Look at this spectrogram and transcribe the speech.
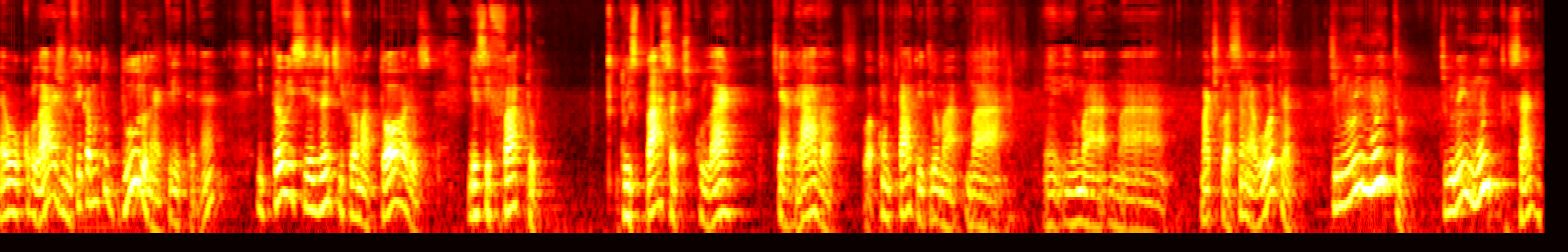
né? o colágeno fica muito duro na artrite, né? Então, esses anti-inflamatórios, esse fato do espaço articular que agrava o contato entre uma, uma, e uma, uma, uma articulação e a outra, diminui muito, diminui muito, sabe?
